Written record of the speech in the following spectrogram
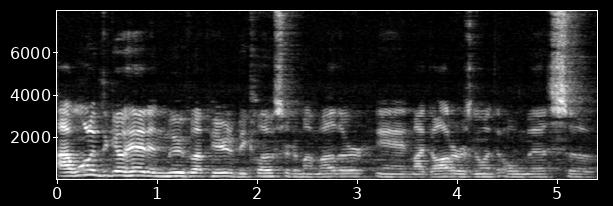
I wanted to go ahead and move up here to be closer to my mother, and my daughter is going to Ole Miss, so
